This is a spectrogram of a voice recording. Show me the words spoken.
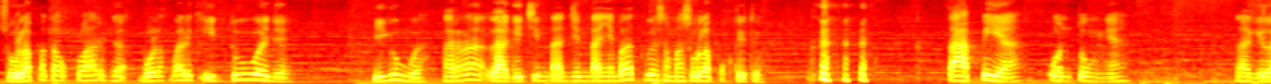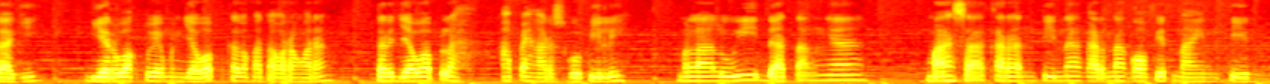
Sulap atau keluarga? Bolak balik itu aja. Bingung gue karena lagi cinta cintanya banget gue sama sulap waktu itu. Tapi ya untungnya lagi-lagi biar waktu yang menjawab kalau kata orang-orang terjawablah apa yang harus gue pilih melalui datangnya masa karantina karena COVID-19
